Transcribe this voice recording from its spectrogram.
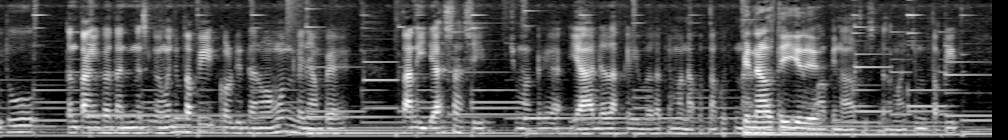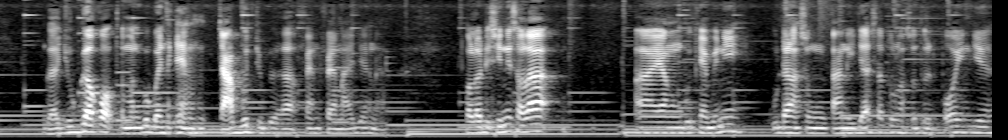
gitu tentang ikatan dinas segala macam tapi kalau di Danama nggak nyampe tahan ijazah sih. Cuma kayak ya adalah kayak ibaratnya menakut nakutin Penalti gitu ya? penalti segala nggak juga kok temen gue banyak yang cabut juga fan fan aja. Nah kalau di sini soalnya uh, yang bootcamp ini udah langsung tahan ijazah tuh langsung to the point dia.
